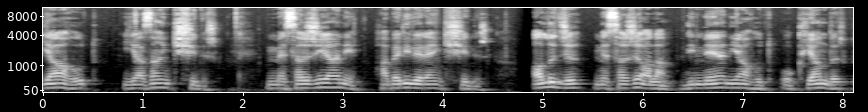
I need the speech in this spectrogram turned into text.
yahut yazan kişidir. Mesajı yani haberi veren kişidir. Alıcı mesajı alan, dinleyen yahut okuyandır.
